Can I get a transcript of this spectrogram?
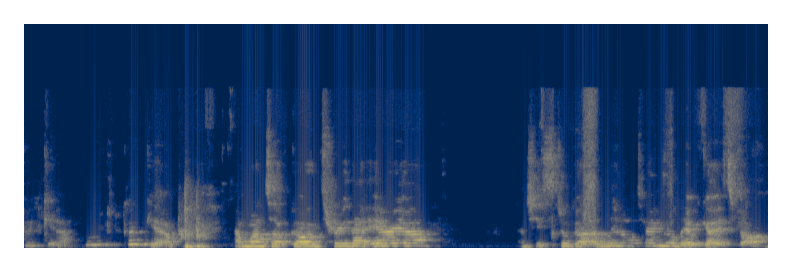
Good girl, good girl. And once I've gone through that area, and she's still got a little tangle, there we go, it's gone.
